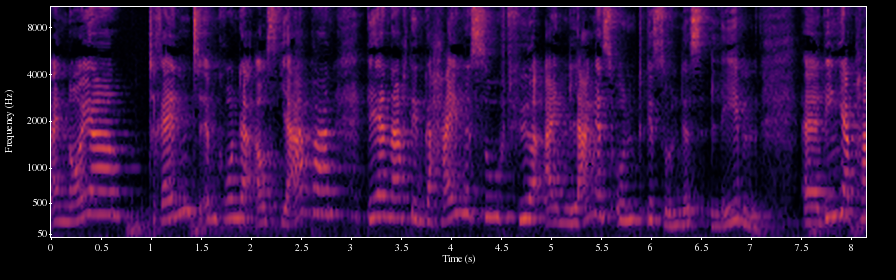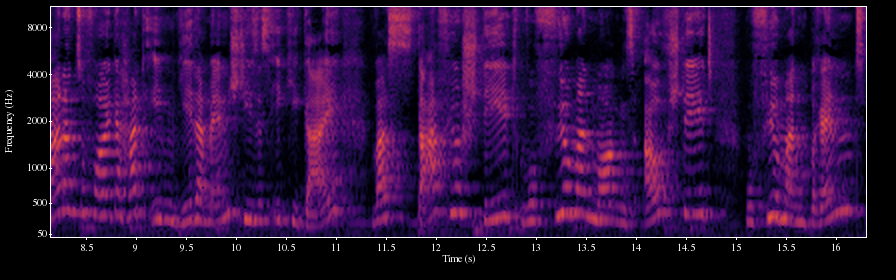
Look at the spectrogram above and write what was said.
ein neuer Trend im Grunde aus Japan, der nach dem Geheimnis sucht für ein langes und gesundes Leben. Äh, den Japanern zufolge hat eben jeder Mensch dieses Ikigai, was dafür steht, wofür man morgens aufsteht, wofür man brennt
